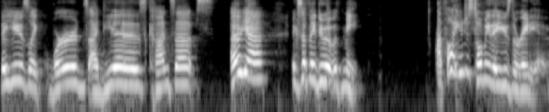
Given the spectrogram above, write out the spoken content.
They use like words, ideas, concepts. Oh, yeah, except they do it with meat. I thought you just told me they use the radio.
